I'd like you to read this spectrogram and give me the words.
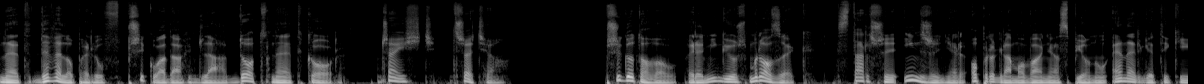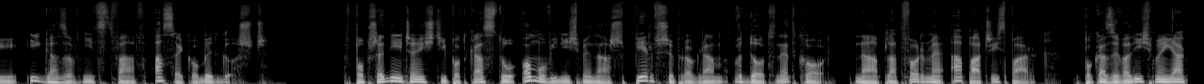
.NET deweloperów w przykładach dla .NET Core. Część trzecia. Przygotował Remigiusz Mrozek, starszy inżynier oprogramowania z pionu energetyki i gazownictwa w ASECO Bydgoszcz. W poprzedniej części podcastu omówiliśmy nasz pierwszy program w .NET Core na platformę Apache Spark. Pokazywaliśmy, jak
